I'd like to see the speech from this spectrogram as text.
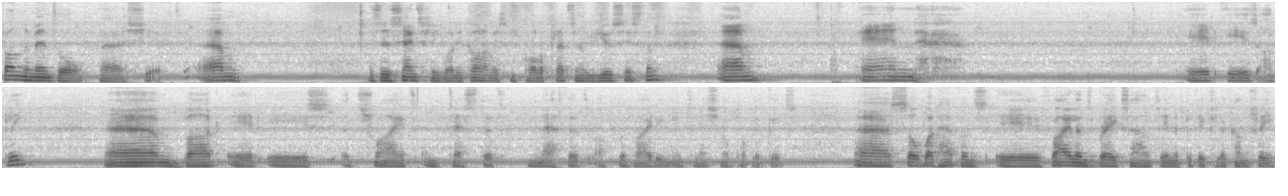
fundamental uh, shift. Um, this is essentially what economists call a pledge and review system. Um, and it is ugly um, but it is a tried and tested method of providing international public goods. Uh, so what happens if violence breaks out in a particular country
